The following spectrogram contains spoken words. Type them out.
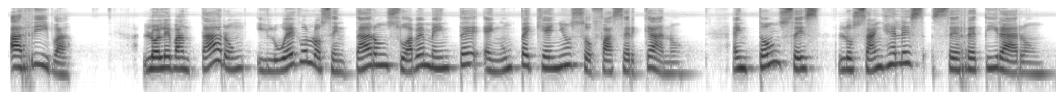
arriba. Lo levantaron y luego lo sentaron suavemente en un pequeño sofá cercano. Entonces los ángeles se retiraron.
